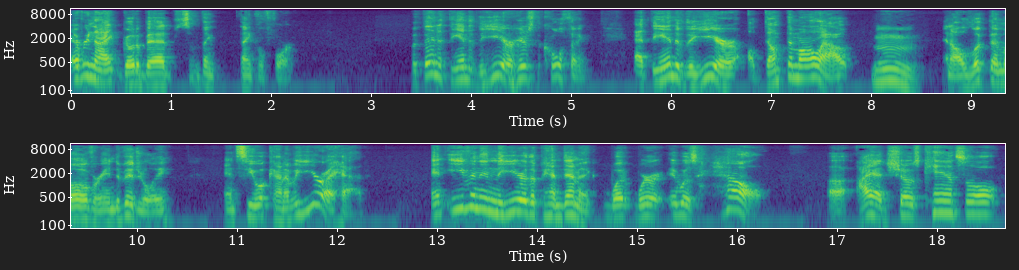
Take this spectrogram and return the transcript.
every night, go to bed, something thankful for. But then at the end of the year, here's the cool thing. At the end of the year, I'll dump them all out Mm. and I'll look them over individually and see what kind of a year I had. And even in the year of the pandemic, what where it was hell, uh, I had shows cancel.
